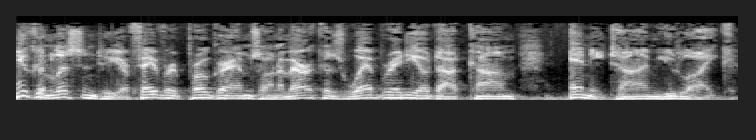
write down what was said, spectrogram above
You can listen to your favorite programs on americaswebradio.com anytime you like.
